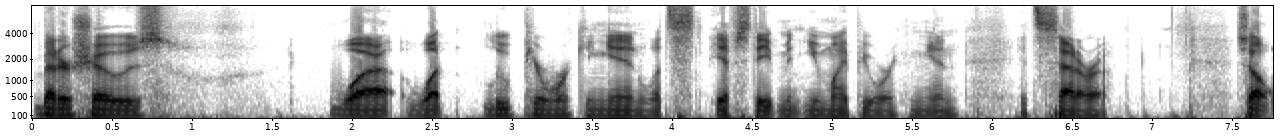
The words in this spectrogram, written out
better shows what what loop you're working in, what if statement you might be working in, etc. So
